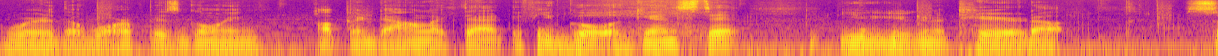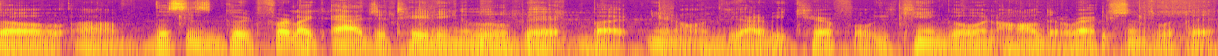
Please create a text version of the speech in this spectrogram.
where the warp is going up and down like that. If you go against it, you, you're gonna tear it up. So um, this is good for like agitating a little bit, but you know, you gotta be careful. You can't go in all directions with it.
